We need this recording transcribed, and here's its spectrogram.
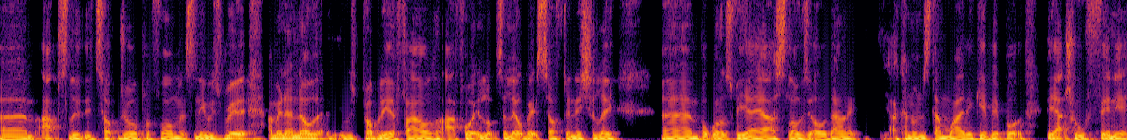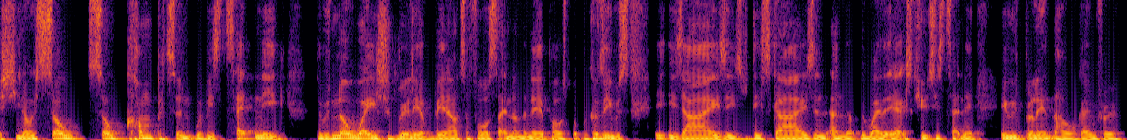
Um, absolutely top draw performance, and he was really. I mean, I know that it was probably a foul. I thought it looked a little bit soft initially, um, but once VAR slows it all down, it, I can understand why they give it. But the actual finish, you know, he's so so competent with his technique. There was no way he should really have been able to force that in on the near post, but because he was his eyes, his disguise, and, and the, the way that he executes his technique, he was brilliant the whole game through.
